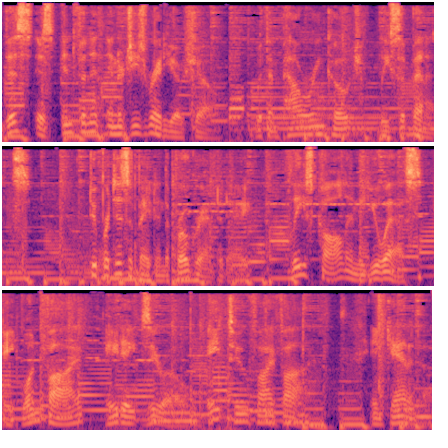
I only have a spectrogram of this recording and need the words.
This is Infinite Energies Radio Show with empowering coach Lisa Bennett. To participate in the program today, please call in the U.S. 815-880-8255. In Canada,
